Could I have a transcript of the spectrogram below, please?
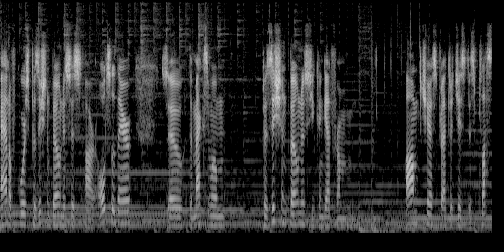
And of course position bonuses are also there. So the maximum position bonus you can get from Armchair Strategist is plus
